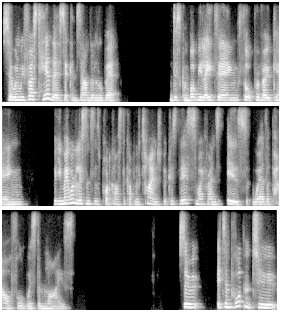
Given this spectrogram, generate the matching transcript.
So when we first hear this, it can sound a little bit discombobulating, thought provoking. But you may want to listen to this podcast a couple of times because this, my friends, is where the powerful wisdom lies. So it's important to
